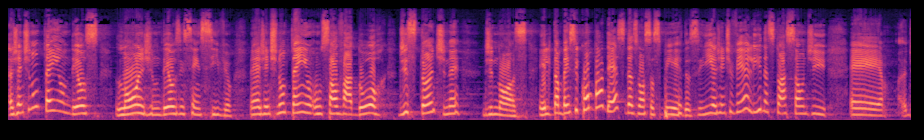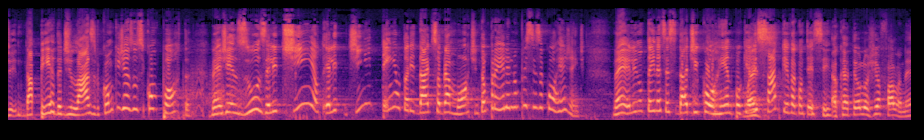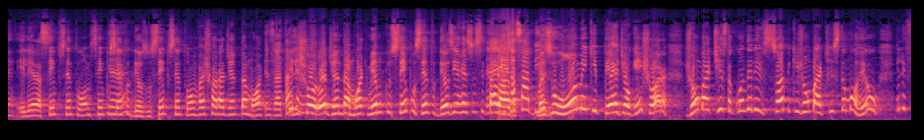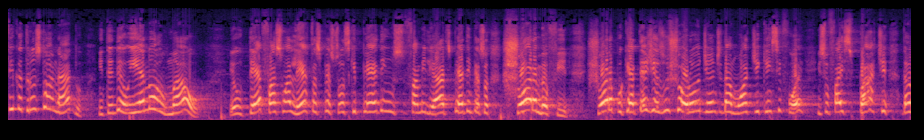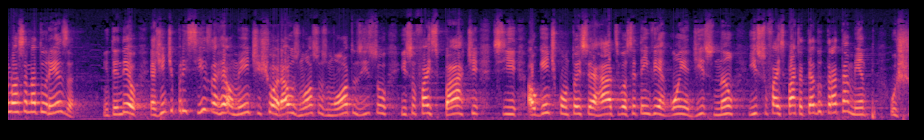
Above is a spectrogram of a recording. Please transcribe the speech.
A gente não tem um Deus longe, um Deus insensível. Né? A gente não tem um Salvador distante, né? De nós. Ele também se compadece das nossas perdas. E a gente vê ali na situação de, é, de da perda de Lázaro, como que Jesus se comporta. Né? Jesus, ele tinha, ele tinha e tem autoridade sobre a morte. Então, para ele, ele não precisa correr, gente. Né? Ele não tem necessidade de ir correndo, porque Mas ele sabe o que vai acontecer. É o que a teologia fala, né? Ele era 100% homem, 100% é. Deus. O 100% homem vai chorar diante da morte. Exatamente. Ele chorou diante da morte, mesmo que o 100% Deus ia ressuscitar é, lá. já sabia. Mas o homem que perde alguém chora. João Batista, quando ele sabe que João Batista morreu, ele fica transtornado, entendeu? E é normal. Eu até faço um alerta às pessoas que perdem os familiares, perdem pessoas. Chora, meu filho. Chora porque até Jesus chorou diante da morte de quem se foi. Isso faz parte da nossa natureza. Entendeu? A gente precisa realmente chorar os nossos mortos, isso, isso faz parte. Se alguém te contou isso errado, se você tem vergonha disso, não, isso faz parte até do tratamento.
